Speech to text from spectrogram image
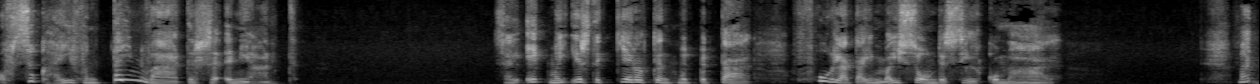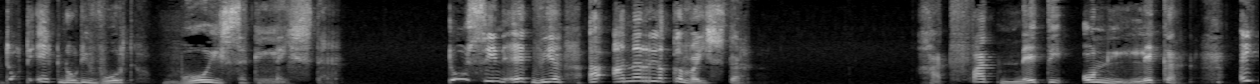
of soek hy fonteinwater se in die hand? Sal ek my eerste kerelkind moet betaal voordat hy my sonde siel kom haal? Maar tot ek nou die woord mooi sit luister. Toe sien ek weer 'n anderlike wyster gat vat net die onlekker uit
